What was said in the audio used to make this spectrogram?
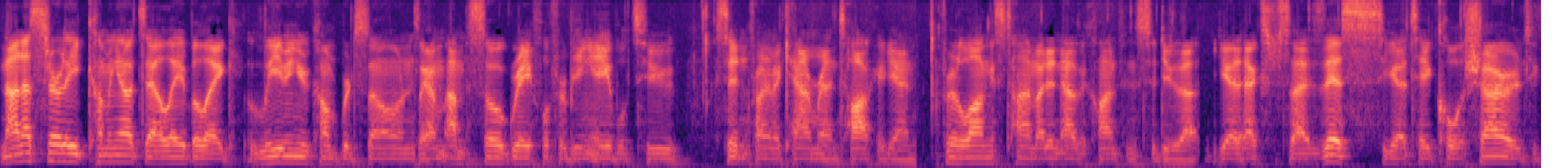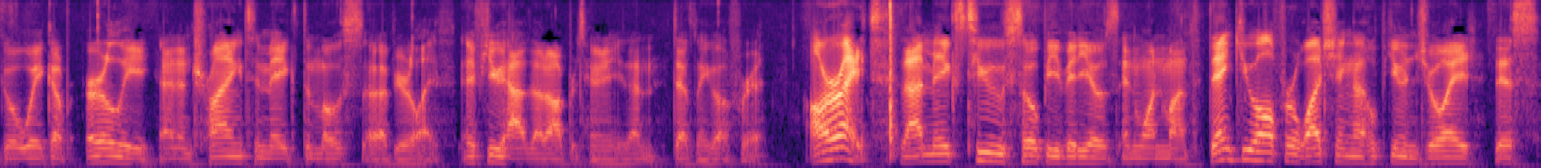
not necessarily coming out to LA, but like leaving your comfort zone. Like I'm, I'm so grateful for being able to sit in front of a camera and talk again. For the longest time, I didn't have the confidence to do that. You gotta exercise this, you gotta take cold showers, you go wake up early, and then trying to make the most of your life. If you have that opportunity, then definitely go for it. All right, that makes two soapy videos in one month. Thank you all for watching. I hope you enjoyed this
